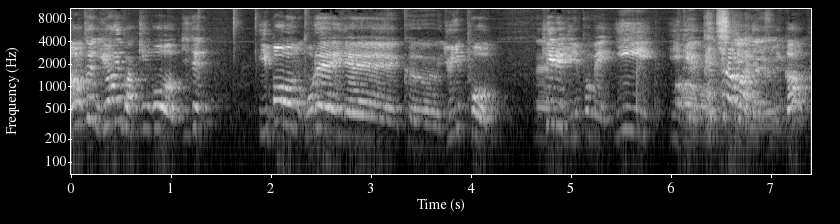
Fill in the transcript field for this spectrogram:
아무튼 이왕에 바뀐 거 이제 이번 올해 이제 그 유니폼 네. K리그 유니폼에 이 이게 어, 패치라고 하지 네, 않습니까?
